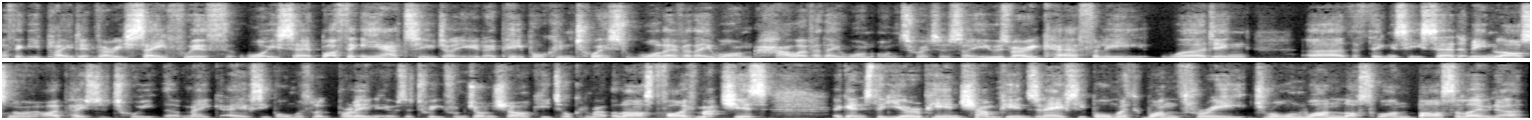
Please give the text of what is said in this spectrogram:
I think he played it very safe with what he said, but I think he had to. You know, people can twist whatever they want, however they want on Twitter. So he was very carefully wording uh, the things he said. I mean, last night I posted a tweet that make AFC Bournemouth look brilliant. It was a tweet from John Sharkey talking about the last five matches against the European champions. And AFC Bournemouth won three, drawn one, lost one. Barcelona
